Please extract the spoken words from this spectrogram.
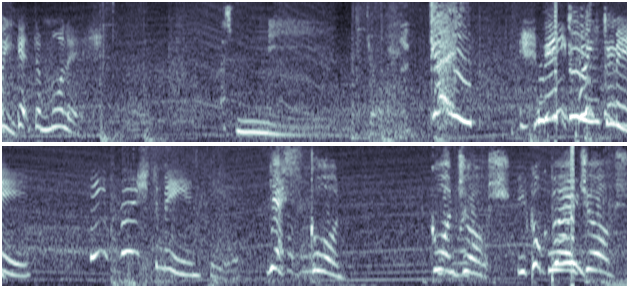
Oi. get demolished. That's me. Josh. Gabe! he you doing, pushed me. He pushed me into it. Yes, go on. Go on, oh Josh. You've got Go on. Josh.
